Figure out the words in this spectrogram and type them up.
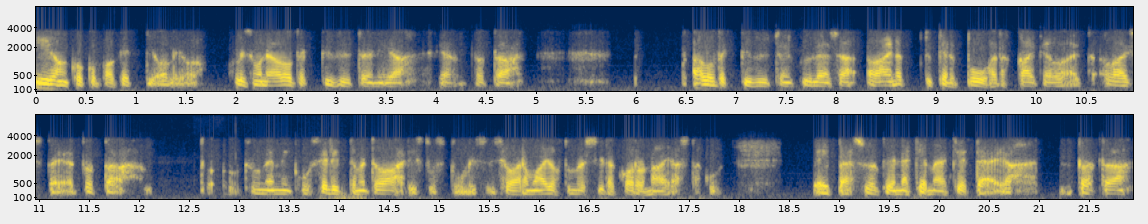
Ihan koko paketti oli jo. Oli semmoinen aloitekyvytön ja ja tota, aloitekyvytön yleensä aina tykännyt puuhata kaikenlaista. Ja tota, sellainen niin kuin selittämätön ahdistus tuli. Se varmaan johtui myös siitä korona-ajasta, kun ei päässyt oikein näkemään ketään. Ja tota,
